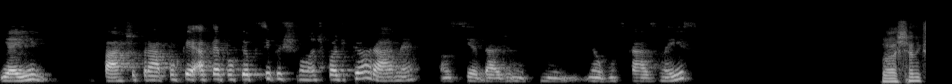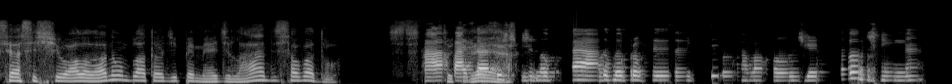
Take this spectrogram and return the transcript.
e aí parte para porque até porque o psicoestimulante pode piorar, né? A ansiedade em, em alguns casos, não é isso? Tô achando que você assistiu aula lá no ambulatório de IPMED lá de Salvador. Ah, rapaz, tiver... eu assisti de novo ah, do meu professor de psicofarmacologia todinha,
